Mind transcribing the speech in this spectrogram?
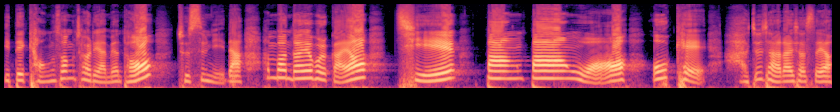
이때 경성 처리하면 더 좋습니다. 한 번 더 해볼까요? 치 빵빵워. 오케이. 아주 잘하셨어요.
